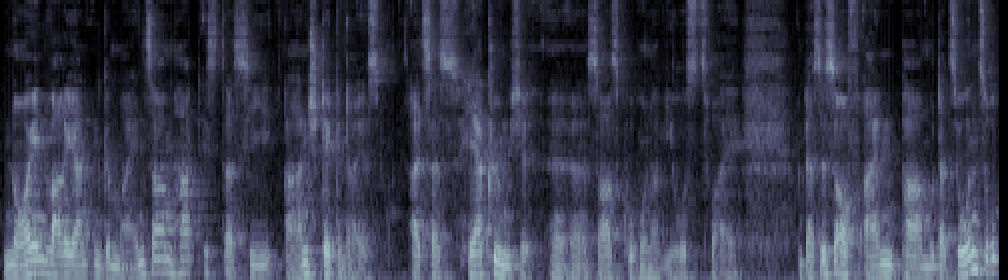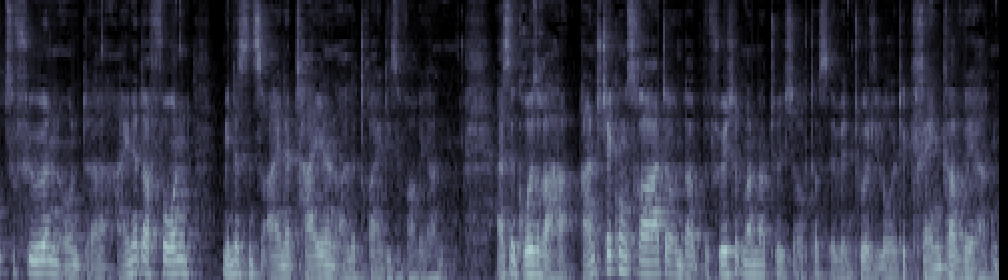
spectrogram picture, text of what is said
neuen Varianten gemeinsam hat, ist, dass sie ansteckender ist als das herkömmliche äh, äh SARS-Coronavirus 2. Und das ist auf ein paar Mutationen zurückzuführen und äh, eine davon, mindestens eine, teilen alle drei diese Varianten. Also eine größere Ansteckungsrate und da befürchtet man natürlich auch, dass eventuell die Leute kränker werden.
